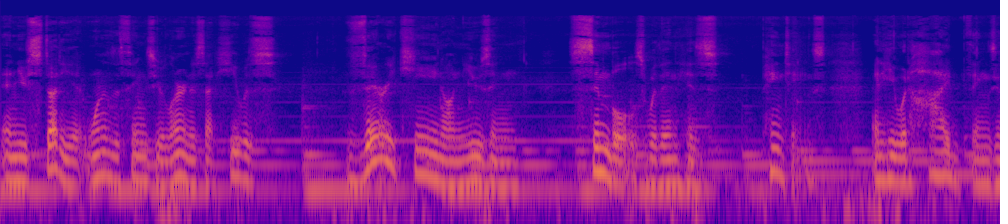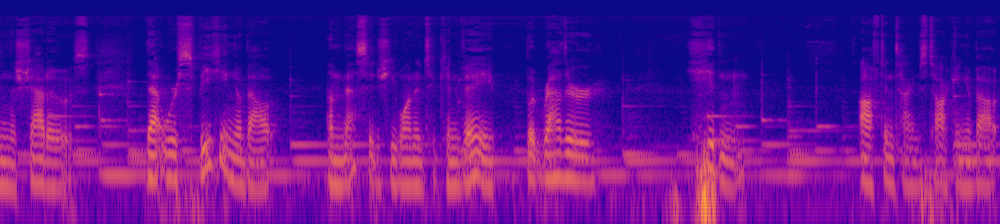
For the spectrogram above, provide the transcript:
and you study it, one of the things you learn is that he was very keen on using symbols within his paintings, and he would hide things in the shadows that were speaking about a message he wanted to convey, but rather hidden, oftentimes talking about.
